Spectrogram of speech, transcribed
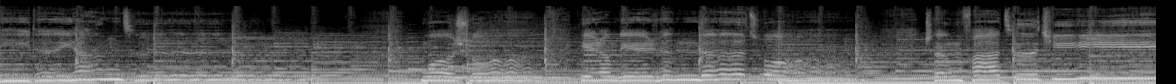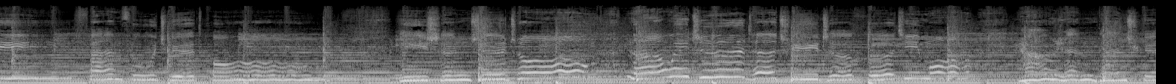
你的样子。我说，别让别人的错惩罚自己，反复觉痛。一生之中，那未知的曲折和寂寞，让人胆怯。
